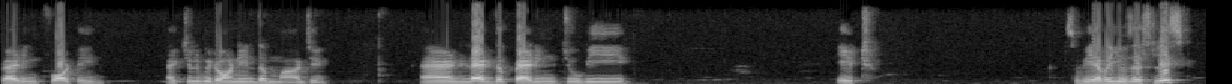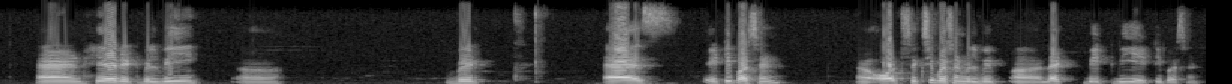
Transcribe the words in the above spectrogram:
padding 14 actually we don't need the margin. And let the padding to be 8 so we have a users list and here it will be uh, width as 80 percent uh, or 60 percent will be uh, let it be 80 percent.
